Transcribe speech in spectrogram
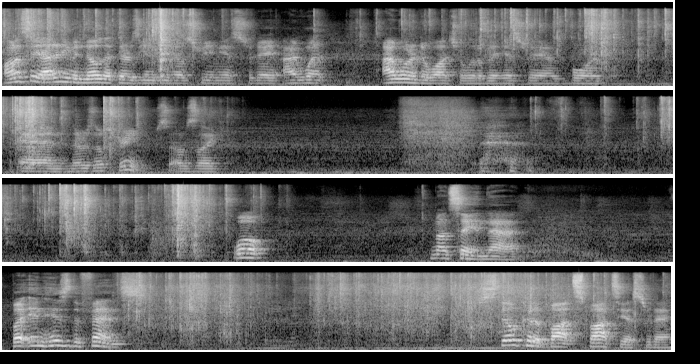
Honestly, I didn't even know that there was going to be no stream yesterday. I went I wanted to watch a little bit yesterday. I was bored, and there was no stream, so I was like. well, I'm not saying that, but in his defense, still could have bought spots yesterday.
